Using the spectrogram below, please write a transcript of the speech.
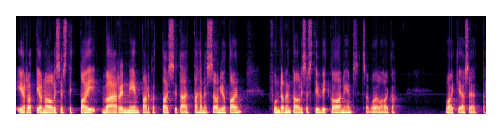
irrationaalisesti tai väärin, niin tarkoittaisi sitä, että hänessä on jotain fundamentaalisesti vikaa, niin sit se voi olla aika vaikea se, että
